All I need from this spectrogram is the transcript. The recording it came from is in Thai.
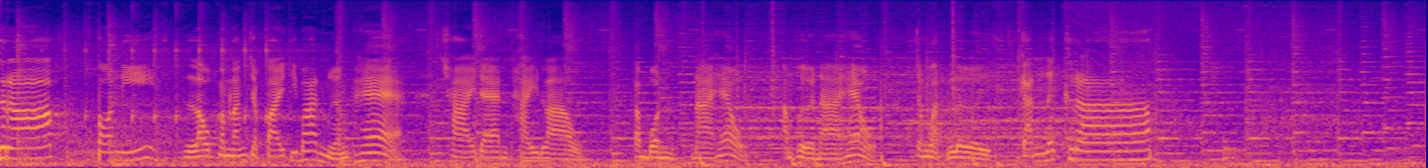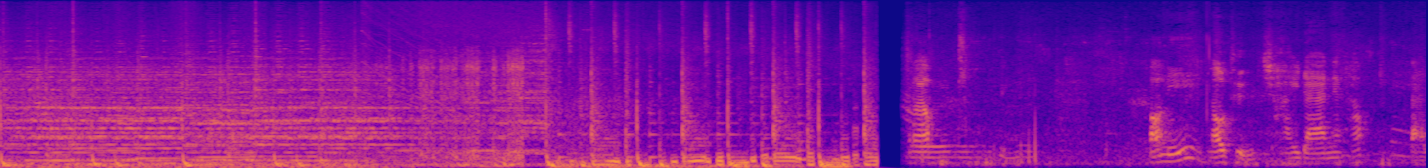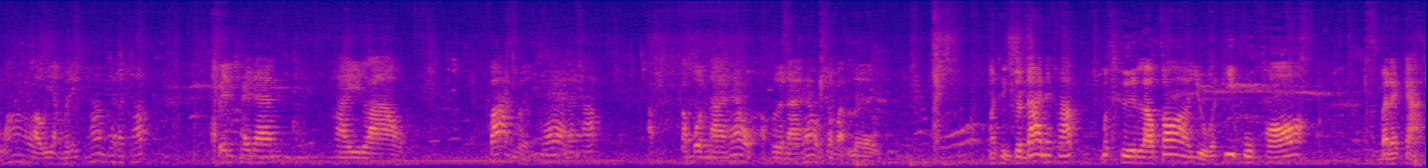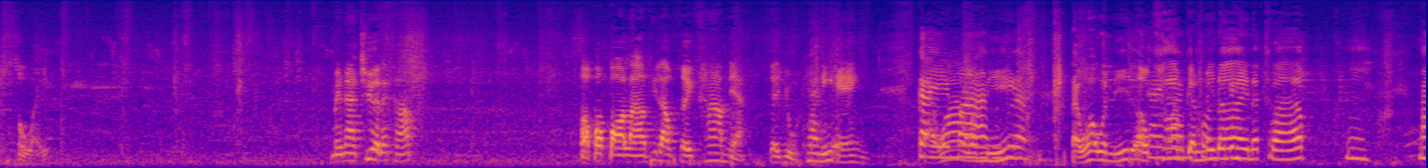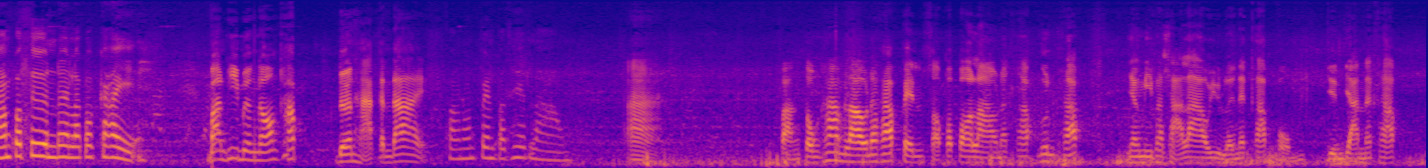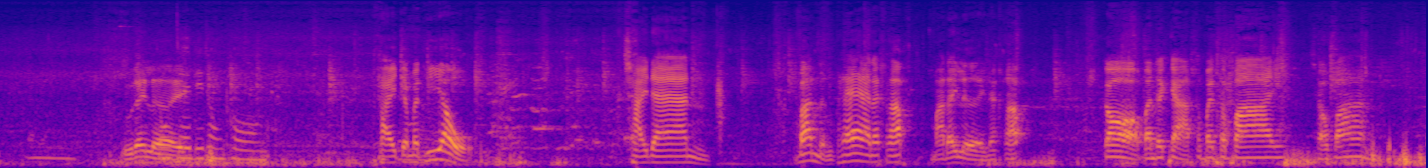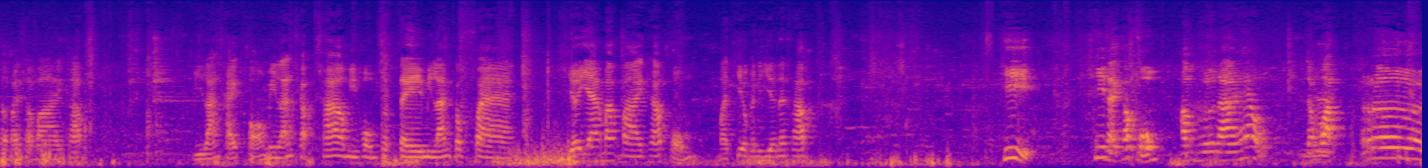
ครับ ตอนนี้เรากำลังจะไปที่บ้านเหมืองแพร่ชายแดนไทยลาวตำบลนาแห้วอำเภอนาแห้ว จังหวัดเลยกันนะครับครับ ตอนนี้เราถึงชายแดนนะครับ แต่ว่าเรายังไม่ได้ข้ามกันนะครับ เป็นชายแดนไทยลาว บ้านเหมืองแพร่นะครับตำบลนาแห้วอำเภอนาแห้วจังหวัดเลย มาถึงจนได้นะครับ เมื่อคืนเราก็อยู่กันที่ภูค้อบรรยากาศสวย ไม่น่าเชื่อนะครับสปปลาวที่เราเคยข้ามเนี่ย จะอยู่แค่นี้เอง ไกลแต่ว่มากวันนี้ เพื่อนแต่ว่าวันนี้เราใกล้ข้ามกันมากทุกคนไม่ได้นะครับ นี่ น้ำก็ตื้นด้วยแล้วก็ใกล้ บ้านพี่เมืองน้องครับ เดินหากันได้ ฝั่งนู้นเป็นประเทศลาว อ่า ฝั่งตรงข้ามเรานะครับ เป็นสปปลาวนะครับ นุ่นครับ ยังมีภาษาลาวอยู่เลยนะครับ ผมยืนยันนะครับดูได้เลยเจดีย์ทองทองใครจะมาเที่ยว ชายแดน บ้านเหมืองแพร่นะครับ มาได้เลยนะครับ ก็บรรยากาศสบายๆชาวบ้าน สบายๆครับ มีร้านขายของ มีร้านกับข้าว มีโฮมสเตย์ มีร้านกาแฟ เยอะแยะมากมายครับ ผม มาเที่ยวกันเยอะๆนะครับ ที่ที่ไหนครับผมอำเภอนาแห้ว จังหวัดเล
